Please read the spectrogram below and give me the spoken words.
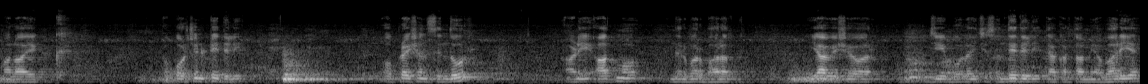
मला एक अपॉर्च्युनिटी दिली. ऑपरेशन सिंदूर आणि आत्मनिर्भर भारत या विषयावर जी बोलायची संधी दिली त्याकरता मी आभारी आहे.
